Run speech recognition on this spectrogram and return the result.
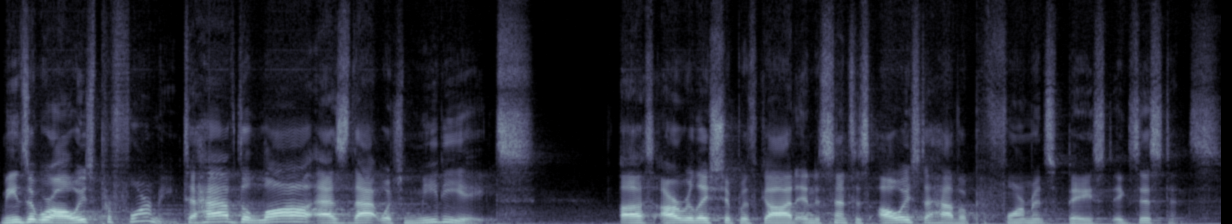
means that we're always performing. To have the law as that which mediates us, our relationship with God, in a sense, is always to have a performance based existence.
